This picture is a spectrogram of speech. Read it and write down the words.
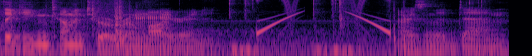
Don't think he can come into a room while you're in it. Now he's in the den.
